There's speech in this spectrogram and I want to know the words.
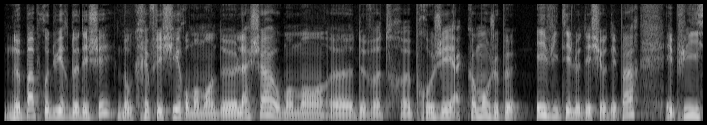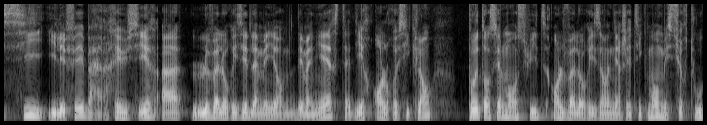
ne pas produire de déchets, donc réfléchir au moment de l'achat, au moment de votre projet à comment je peux éviter le déchet au départ, et puis si il est fait, bah, réussir à le valoriser de la meilleure des manières, c'est-à-dire en le recyclant, potentiellement ensuite en le valorisant énergétiquement, mais surtout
